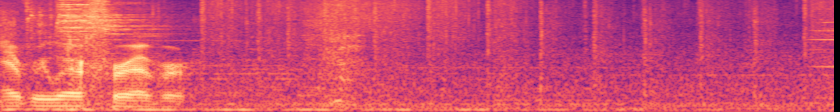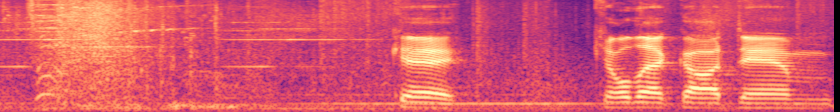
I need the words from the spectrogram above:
Everywhere, forever. Okay, kill that goddamn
